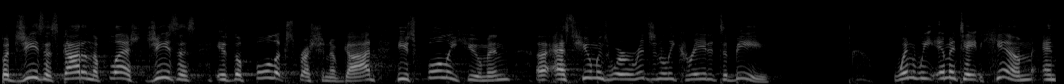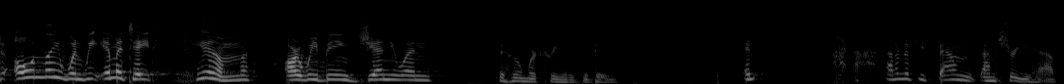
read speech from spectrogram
But Jesus, God in the flesh, Jesus is the full expression of God. He's fully human, uh, as humans were originally created to be. When we imitate Him, and only when we imitate Him, are we being genuine to whom we're created to be. And I, I don't know if you found, I'm sure you have,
